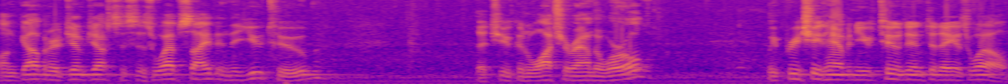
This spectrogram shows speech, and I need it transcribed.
on Governor Jim Justice's website and the YouTube that you can watch around the world. We appreciate having you tuned in today as well.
